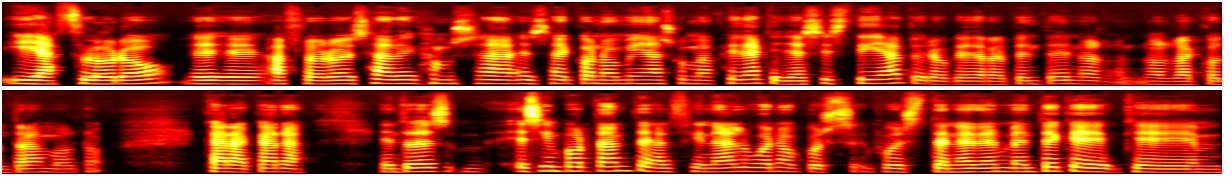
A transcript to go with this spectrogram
Y afloró, eh, afloró esa, digamos, esa, economía sumergida que ya existía, pero que de repente nos, nos la encontramos ¿no? cara a cara. Entonces, es importante al final, bueno, pues, pues tener en mente que, que,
